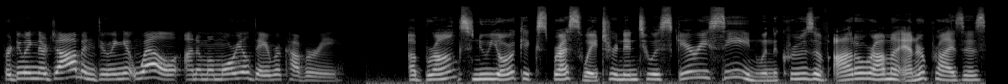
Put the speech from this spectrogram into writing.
for doing their job and doing it well on a Memorial Day recovery. A Bronx, New York expressway turned into a scary scene when the crews of Autorama Enterprises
